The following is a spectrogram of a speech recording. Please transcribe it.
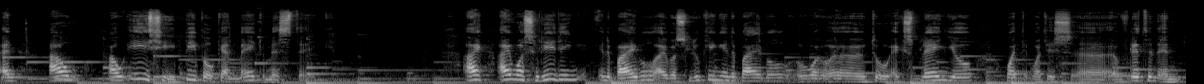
And how, how easy people can make a mistake. I, I was reading in the Bible, I was looking in the Bible uh, to explain you what, what is uh, written in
